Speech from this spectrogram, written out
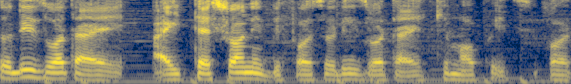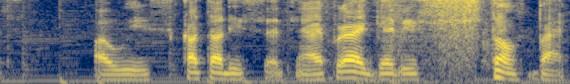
so this is what i i test run it before so this is what i came up with but i will scatter this setting. I pray i get this stuff back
